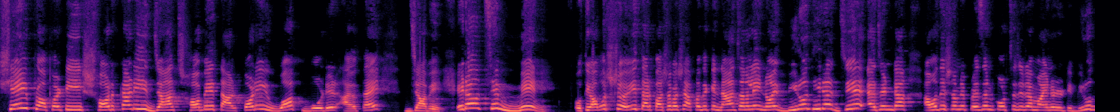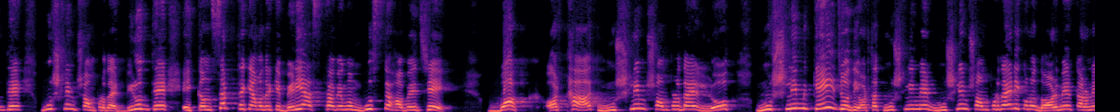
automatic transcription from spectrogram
সেই প্রপার্টি সরকারি যাচ হবে, তারপরেই ওয়াক বোর্ডের আয়তায় যাবে। এটা হচ্ছে মেন অতি অবশ্যই। তার পাশাপাশি আপনাদেরকে না জানালেই নয়, বিরোধীরা যে এজেন্ডা আমাদের সামনে প্রেজেন্ট করছে যেটা মাইনরিটি বিরুদ্ধে, মুসলিম সম্প্রদায়ের বিরুদ্ধে, এই কনসেপ্ট থেকে আমাদেরকে বেরিয়ে আসতে হবে এবং বুঝতে হবে যে ওয়াক অর্থাৎ মুসলিম সম্প্রদায়ের লোক মুসলিমকেই যদি, অর্থাৎ মুসলিমের, মুসলিম সম্প্রদায়েরই কোনো ধর্মের কারণে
